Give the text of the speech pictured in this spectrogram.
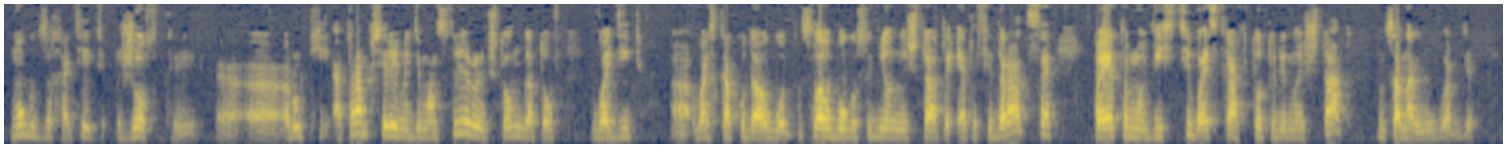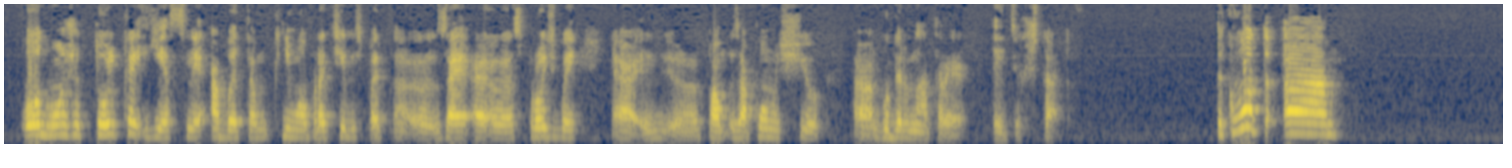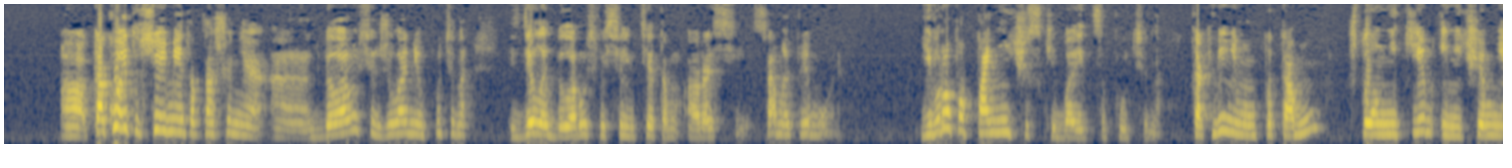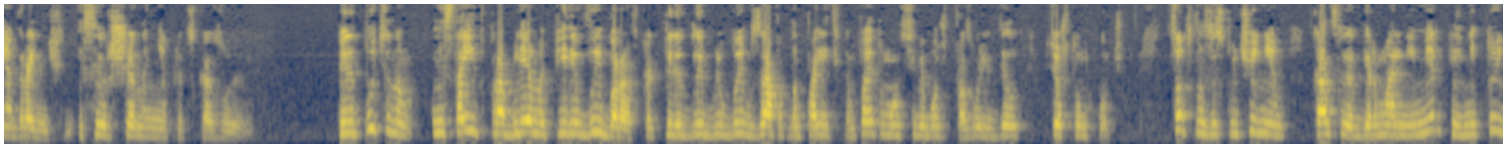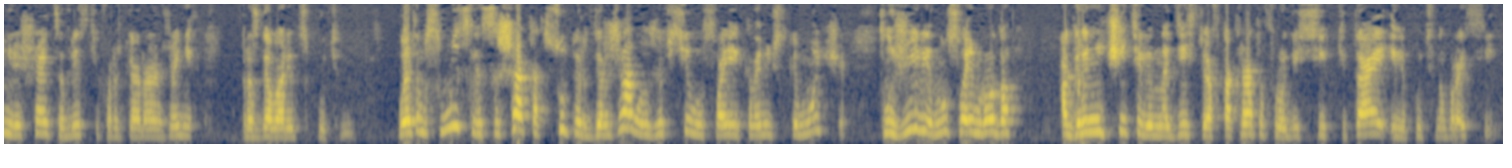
могут захотеть жесткой э, э, руки. А Трамп все время демонстрирует, что он готов вводить э, войска куда угодно. Слава богу, Соединенные Штаты – это федерация, поэтому ввести войска в тот или иной штат, Национальной гвардии, он может только, если об этом к нему обратились с просьбой за помощью губернаторы этих штатов. Так вот, какое это все имеет отношение а, к Беларуси, к желанию Путина сделать Беларусь вассалитетом а, России? Самое прямое. Европа панически боится Путина. Как минимум потому, что он никем и ничем не ограничен и совершенно непредсказуем. Перед Путиным не стоит проблема перевыборов, как перед любым западным политиком, поэтому он себе может позволить делать все, что он хочет. Собственно, за исключением канцлера Германии Меркель, никто и не решается в резких выражениях разговаривать с Путиным. В этом смысле США как супердержава уже в силу своей экономической мощи служили ну, своим родом ограничителем на действия автократов вроде Си в Китае или Путина в России.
